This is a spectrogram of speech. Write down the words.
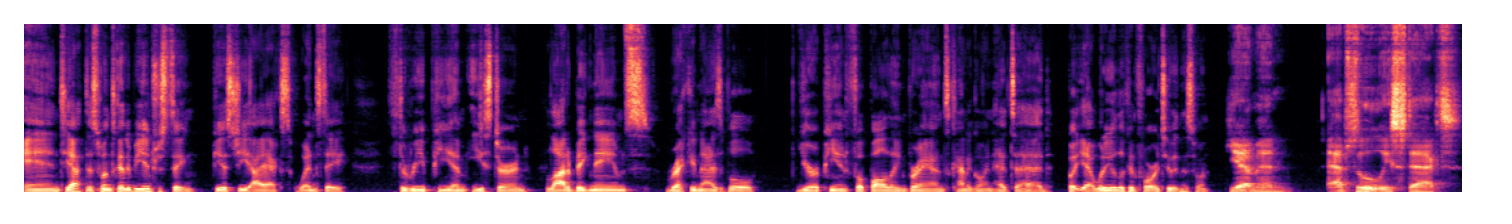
And yeah, this one's going to be interesting. PSG Ajax Wednesday, 3 p.m. Eastern. A lot of big names, recognizable European footballing brands kind of going head to head. But yeah, what are you looking forward to in this one? Yeah, man. Absolutely stacked.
